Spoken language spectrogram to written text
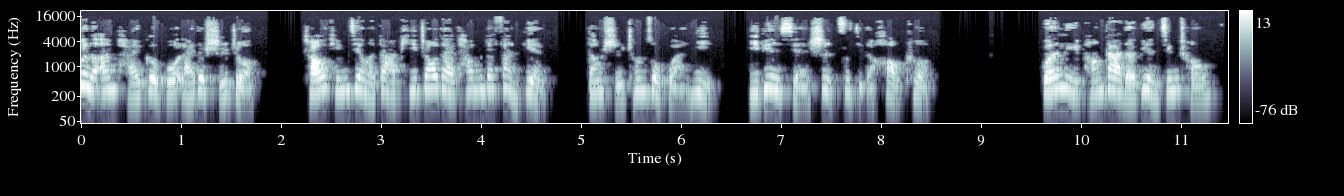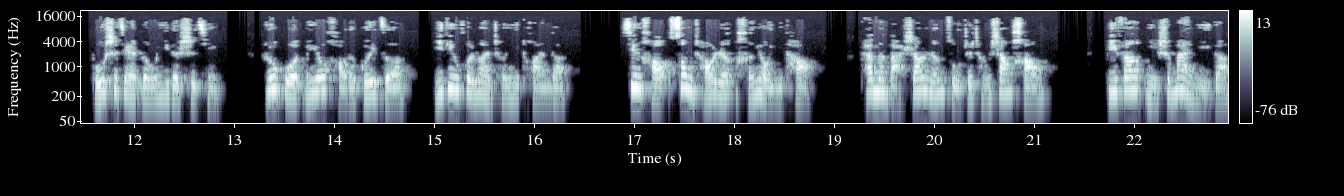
为了安排各国来的使者，朝廷建了大批招待他们的饭店，当时称作馆驿，以便显示自己的好客。管理庞大的汴京城不是件容易的事情，如果没有好的规则，一定会乱成一团的。幸好宋朝人很有一套。他们把商人组织成商行，比方你是卖米的，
